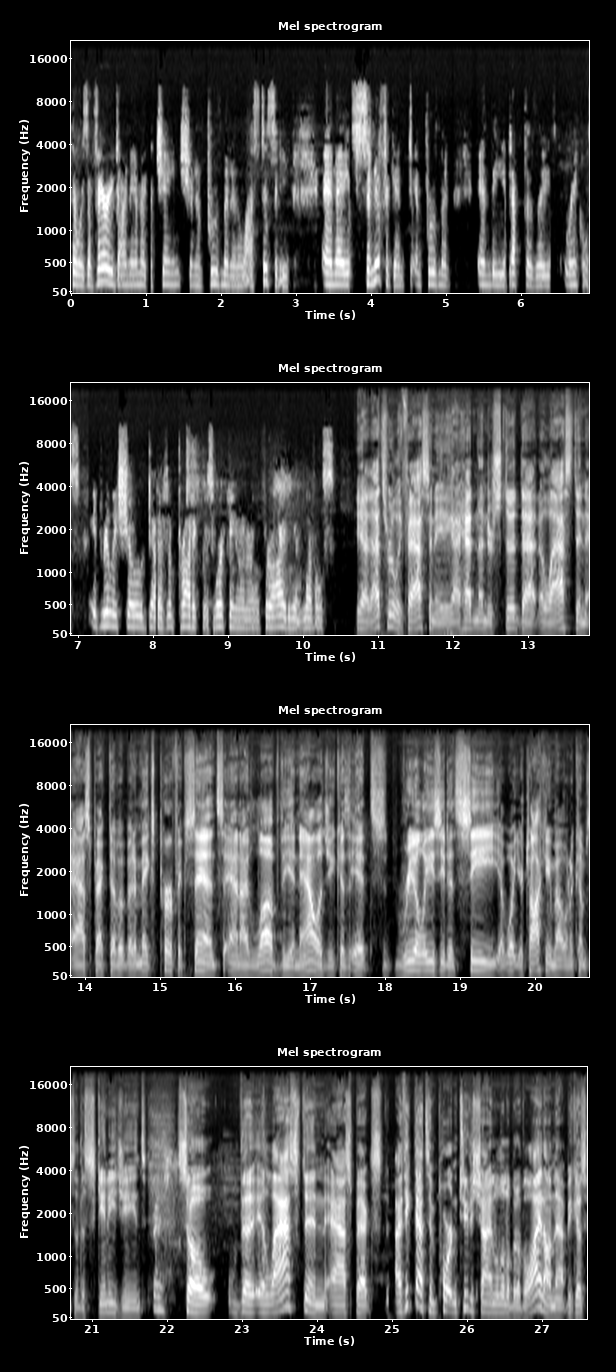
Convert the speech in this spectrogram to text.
There was a very dynamic change and improvement in elasticity and a significant improvement in the depth of the wrinkles. It really showed that the product was working on a variety of levels. Yeah, that's really fascinating. I hadn't understood that elastin aspect of it, but it makes perfect sense. And I love the analogy because it's real easy to see what you're talking about when it comes to the skinny jeans. So, the elastin aspects, I think that's important too to shine a little bit of a light on that because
